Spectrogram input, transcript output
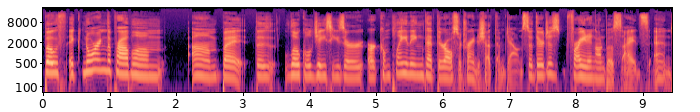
both ignoring the problem um, but the local Jaycees are, are complaining that they're also trying to shut them down. So they're just fighting on both sides. And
